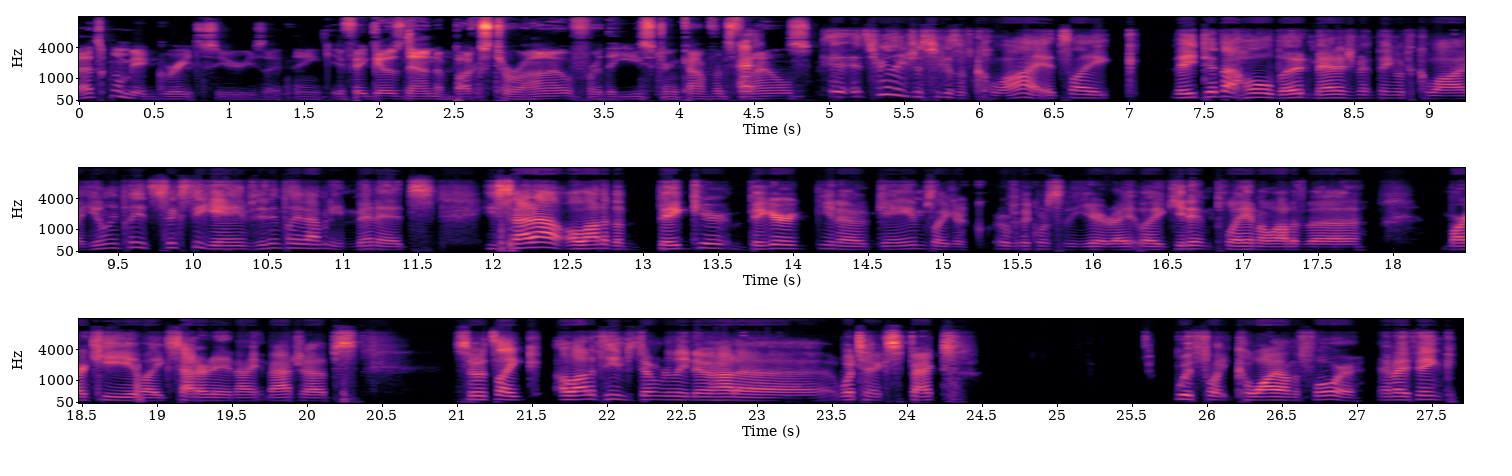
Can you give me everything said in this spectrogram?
That's going to be a great series, I think. If it goes down to Bucks Toronto for the Eastern Conference Finals. It's really just because of Kawhi. It's like they did that whole load management thing with Kawhi. He only played 60 games. He didn't play that many minutes. He sat out a lot of the bigger, bigger, you know, games like over the course of the year, right? Like he didn't play in a lot of the marquee like Saturday night matchups. So it's like a lot of teams don't really know how to what to expect with like Kawhi on the floor. And I think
